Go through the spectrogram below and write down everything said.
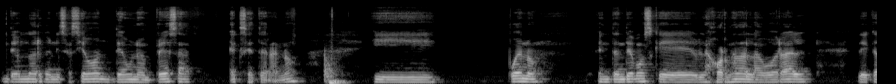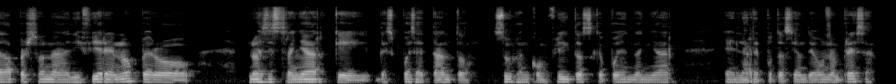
de una organización, de una empresa, etcétera, ¿no? Y bueno, entendemos que la jornada laboral de cada persona difiere, ¿no? Pero no es extrañar que después de tanto surjan conflictos que pueden dañar en la reputación de una empresa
